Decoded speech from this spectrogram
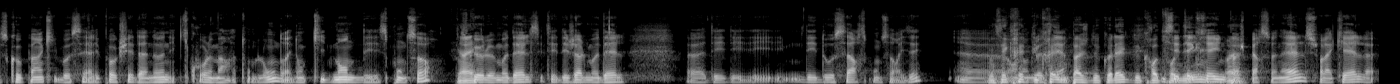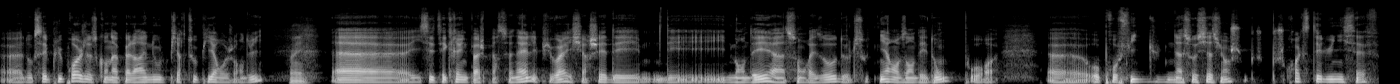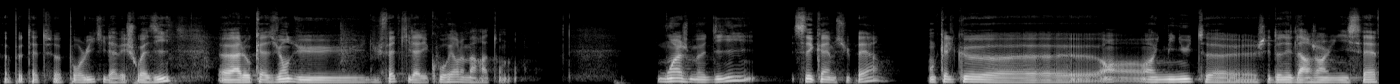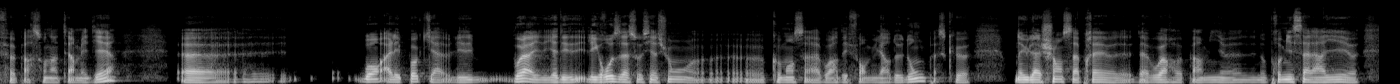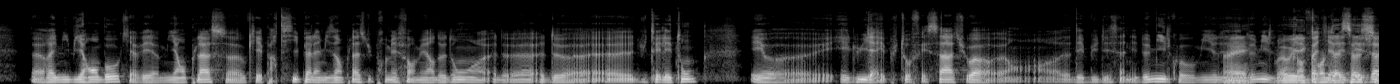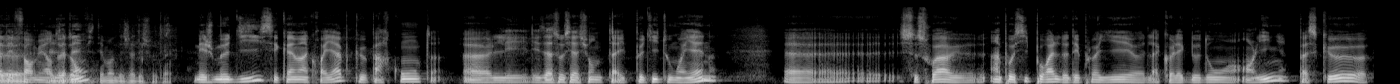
ce, copain qui bossait à l'époque chez Danone et qui court le marathon de Londres et donc qui demande des sponsors parce que le modèle, c'était déjà le modèle des, des, des, dossards sponsorisés. Euh, donc c'est créé, tu crées une page de collecte, de crowdfunding. Il s'était créé une page personnelle sur laquelle, euh, donc c'est plus proche de ce qu'on appellerait nous le peer-to-peer aujourd'hui. Ouais. Euh, il s'était créé une page personnelle et puis voilà, il cherchait des, des, il demandait à son réseau de le soutenir en faisant des dons pour euh, au profit d'une association. Je, crois que c'était l'UNICEF, peut-être pour lui qu'il avait choisi euh, à l'occasion du, du fait qu'il allait courir le marathon. Moi, je me dis, c'est quand même super en quelques, euh, en, une minute, euh, j'ai donné de l'argent à l'UNICEF par son intermédiaire. Bon, à l'époque, il y a les, voilà, il y a des, les grosses associations commencent à avoir des formulaires de dons parce que on a eu la chance après d'avoir parmi nos premiers salariés Rémi Birambeau qui avait mis en place, qui avait participé à la mise en place du premier formulaire de dons de, de, du Téléthon et, euh, et lui, il avait plutôt fait ça, tu vois, en début des années 2000, quoi, au milieu des années 2000. Donc, en fait, il y avait déjà des formulaires de dons. déjà des choses. Mais je me dis, c'est quand même incroyable que par contre, euh, les, les, associations de taille petite ou moyenne, euh, ce soit euh, impossible pour elles de déployer euh, de la collecte de dons en ligne parce que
